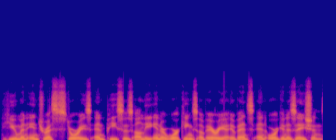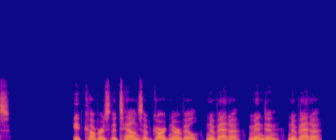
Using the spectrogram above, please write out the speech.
human interest stories and pieces on the inner workings of area events and organizations. It covers the towns of Gardnerville, Nevada, Minden, Nevada,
